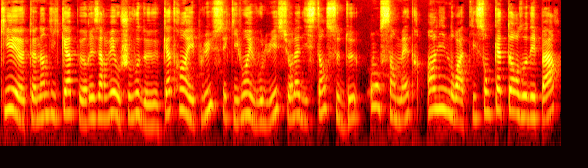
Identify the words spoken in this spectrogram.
qui est un handicap réservé aux chevaux de 4 ans et plus et qui vont évoluer sur la distance de 1100 mètres en ligne droite. Ils sont 14 au départ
